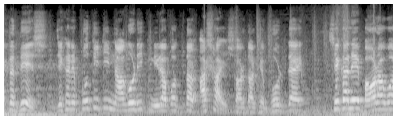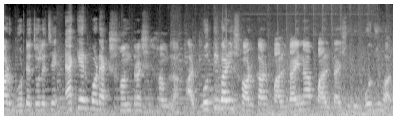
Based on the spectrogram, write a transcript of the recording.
একটা দেশ যেখানে প্রতিটি নাগরিক নিরাপত্তার আশায় সরকারকে ভোট দেয়, সেখানে বরাবর ঘটে চলেছে একের পর এক সন্ত্রাসী হামলা। আর প্রতিবারই সরকার পাল্টায় না, পাল্টায় শুধু অজুহাত।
